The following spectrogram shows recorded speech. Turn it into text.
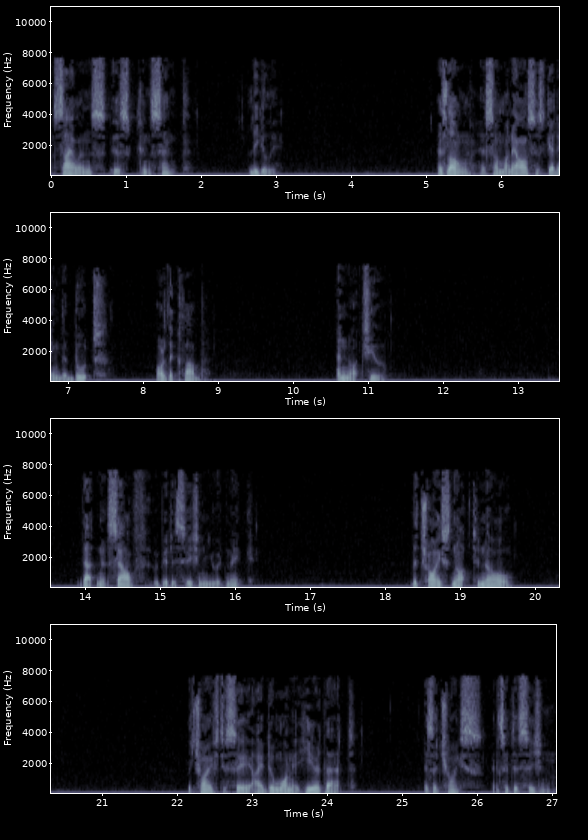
Silence is consent, legally. As long as someone else is getting the boot or the club and not you. That in itself would be a decision you would make. The choice not to know. The choice to say, I don't want to hear that, is a choice. It's a decision.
